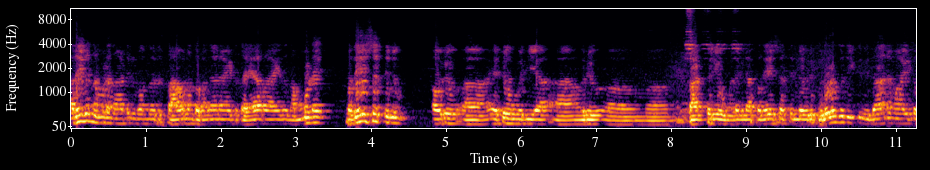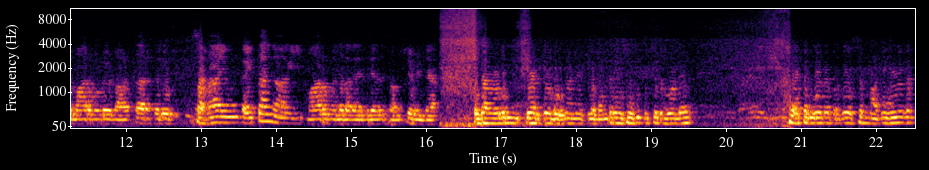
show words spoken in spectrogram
അദ്ദേഹം നമ്മുടെ നാട്ടിൽ വന്ന ഒരു സ്ഥാപനം തുടങ്ങാനായിട്ട് തയ്യാറായത് നമ്മുടെ പ്രദേശത്തിനും ഒരു ഏറ്റവും വലിയ ഒരു താല്പര്യവും അല്ലെങ്കിൽ ആ പ്രദേശത്തിന്റെ ഒരു പുരോഗതിക്ക് നിദാനമായിട്ട് മാറും ആൾക്കാർക്ക് ഒരു സഹായവും കൈത്താങ്ങായി മാറും എന്നുള്ള കാര്യത്തിൽ അത് സംശയമില്ല എല്ലാവരും നേരത്തെ ബഹുമാനായിട്ടുള്ള മന്ത്രി സൂചിപ്പിച്ചതുപോലെ ഏറ്റവും പ്രദേശം അതിവേഗം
